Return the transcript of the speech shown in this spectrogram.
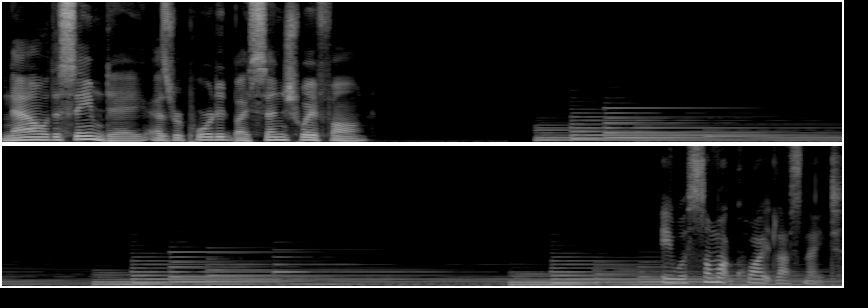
Now, the same day, as reported by Sen Shui Fong. It was somewhat quiet last night.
